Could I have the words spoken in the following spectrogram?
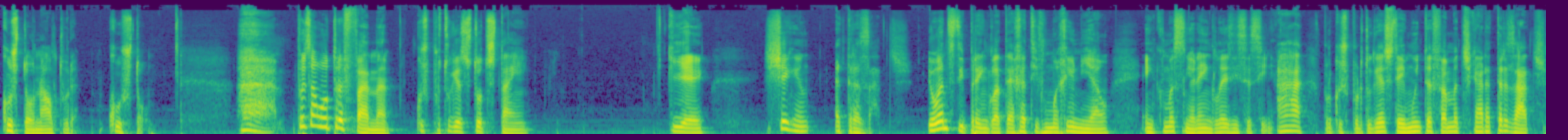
Custou na altura. Custou. Depois há outra fama que os portugueses todos têm. Que é... Cheguem atrasados. Eu antes de ir para a Inglaterra tive uma reunião em que uma senhora em inglês disse assim Ah, porque os portugueses têm muita fama de chegar atrasados.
